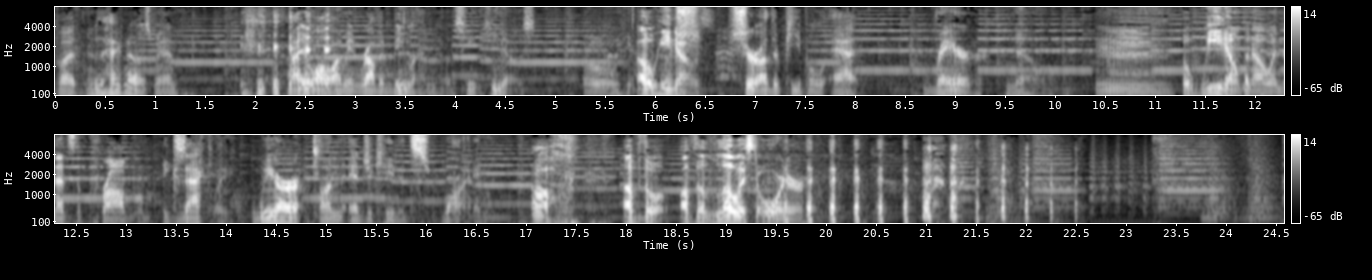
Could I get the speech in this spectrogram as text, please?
but who the heck knows, man? I well, I mean, Robin Beanland knows. He he knows. oh he, oh he knows Sure, other people at Rare know mm, but we don't know and that's the problem exactly. We are uneducated swine. oh of the of the lowest order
